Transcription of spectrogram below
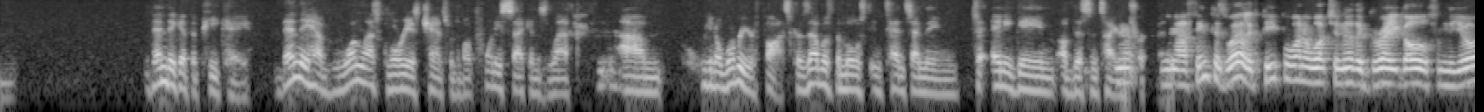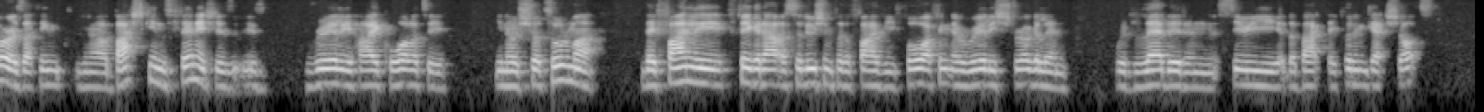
then they get the PK. Then they have one last glorious chance with about 20 seconds left. Um, you know, what were your thoughts? Because that was the most intense ending to any game of this entire you tournament. You know, I think as well, if people want to watch another great goal from the Euros, I think you know Bashkin's finish is is really high quality. You know, Shoturma, they finally figured out a solution for the 5v4. I think they're really struggling with Lebed and Siri at the back, they couldn't get shots,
